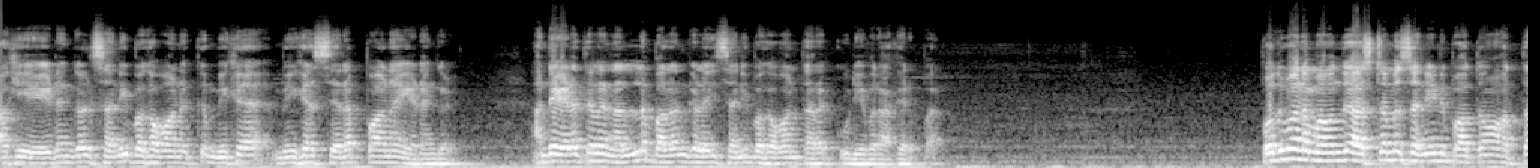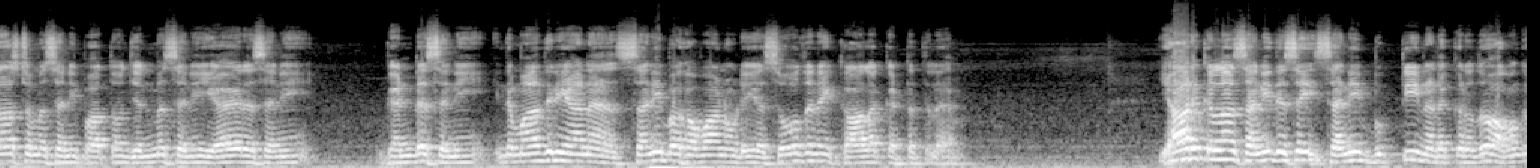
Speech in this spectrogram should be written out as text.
ஆகிய இடங்கள் சனி பகவானுக்கு மிக மிக சிறப்பான இடங்கள். அந்த இடத்துல நல்ல பலன்களை சனி பகவான் தரக்கூடியவராக இருப்பார். பொதுவாக நம்ம வந்து அஷ்டம சனின்னு பார்த்தோம் அத்தாஷ்டம சனி பார்த்தோம் ஜென்ம சனி ஏழர சனி கண்ட சனி இந்த மாதிரியான சனி பகவானுடைய சோதனை காலகட்டத்தில் யாருக்கெல்லாம் சனி திசை சனி புக்தி நடக்கிறதோ அவங்க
